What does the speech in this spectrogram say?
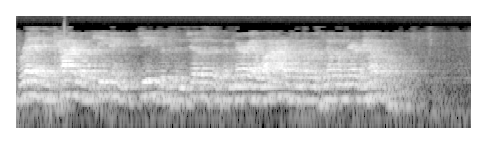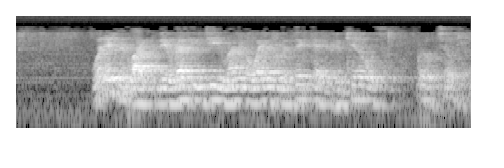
bread in Cairo, keeping Jesus and Joseph and Mary alive when there was no one there to help them? What is it like to be a refugee running away from a dictator who kills little children?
